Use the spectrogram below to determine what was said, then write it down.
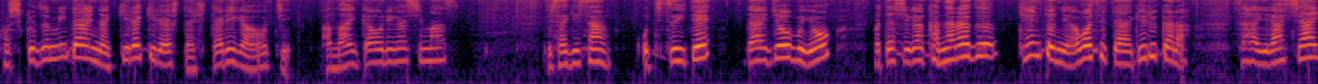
星屑みたいなキラキラした光が落ち甘い香りがします。うさぎさん落ち着いて。大丈夫よ。私が必ずケントに合わせてあげるから。さあいらっしゃい。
